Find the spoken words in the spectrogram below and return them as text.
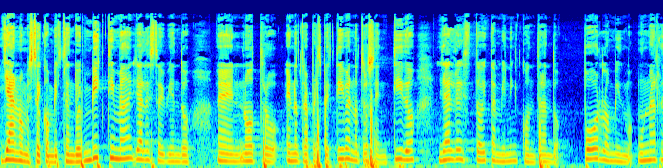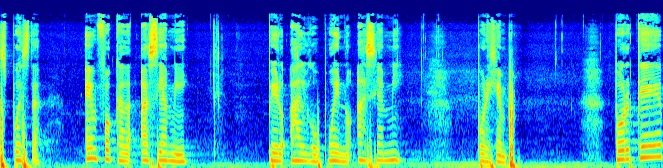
Ya no me estoy convirtiendo en víctima, ya le estoy viendo en otro, en otra perspectiva, en otro sentido, ya le estoy también encontrando por lo mismo una respuesta enfocada hacia mí pero algo bueno hacia mí. Por ejemplo, ¿por qué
